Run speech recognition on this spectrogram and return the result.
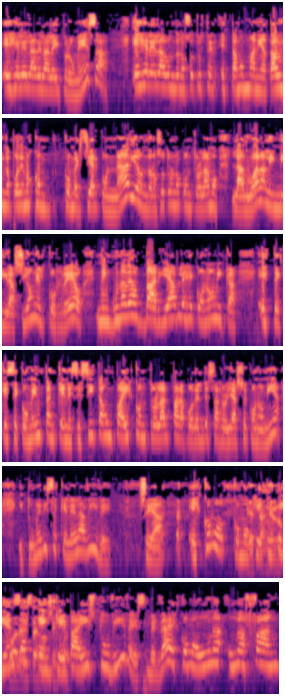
es el ELA de la ley promesa, es el ELA donde nosotros estamos maniatados y no podemos comerciar con nadie, donde nosotros no controlamos la aduana, la inmigración, el correo, ninguna de las variables económicas este, que se comentan que necesita un país controlar para poder desarrollar su economía. Y tú me dices que el ELA vive. O sea, es como, como que, tú piensas en qué país tú vives, ¿verdad? Es como una, un afán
